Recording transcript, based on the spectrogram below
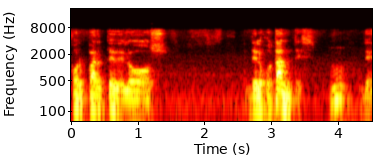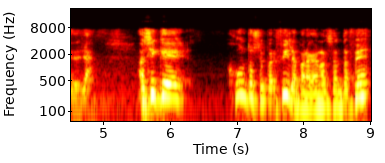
por parte de los, de los votantes, desde ya. Así que juntos se perfila para ganar Santa Fe,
